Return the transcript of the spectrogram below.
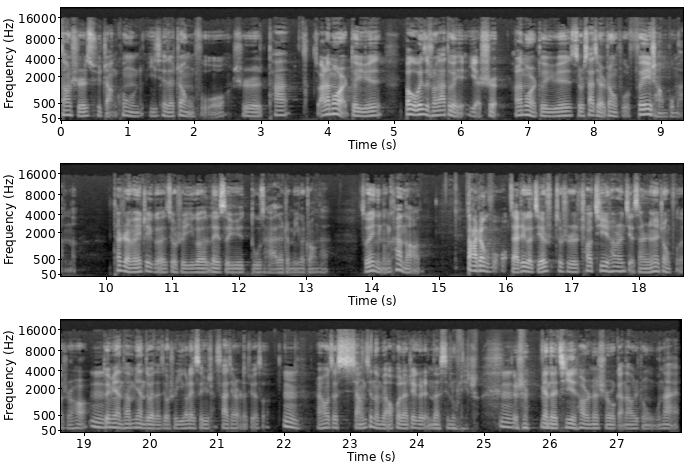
当时去掌控一切的政府是他，就阿拉摩尔对于，包括威斯仇杀队也是，阿拉摩尔对于就是撒切尔政府非常不满的，他认为这个就是一个类似于独裁的这么一个状态，所以你能看到，大政府，在这个结束就是超奇异超人解散人类政府的时候，嗯对面他面对的就是一个类似于撒切尔的角色，嗯然后就详尽的描绘了这个人的心路历程，嗯，就是面对奇异超人的时候感到这种无奈，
